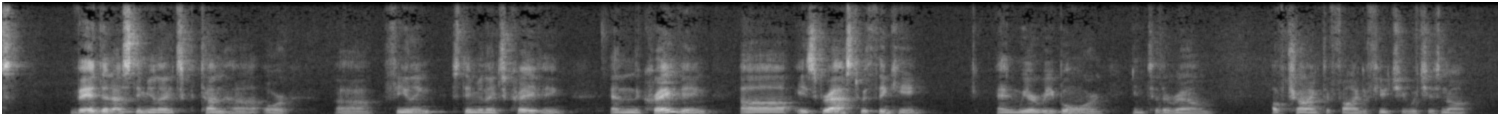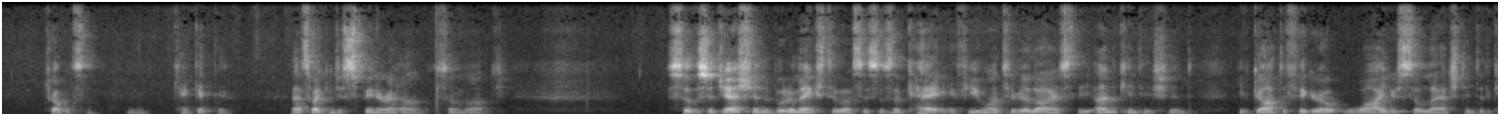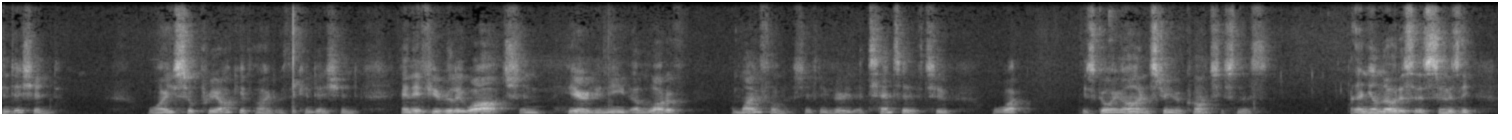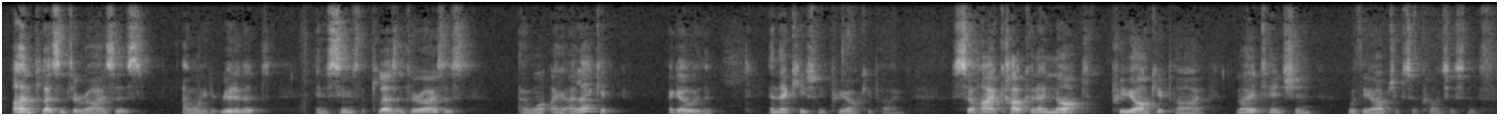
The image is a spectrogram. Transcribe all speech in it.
Vedana stimulates tanha, or uh, feeling stimulates craving, and the craving uh, is grasped with thinking, and we are reborn into the realm of trying to find a future which is not troublesome. We can't get there. That's why I can just spin around so much. So the suggestion the Buddha makes to us is, is okay, if you want to realize the unconditioned, you've got to figure out why you're so latched into the conditioned. Why you're so preoccupied with the conditioned. And if you really watch, and here you need a lot of mindfulness. You have to be very attentive to what is going on in stream of consciousness, then you'll notice that as soon as the unpleasant arises, I want to get rid of it, and as soon as the pleasant arises, I want I, I like it. I go with it, and that keeps me preoccupied. So how, how can I not preoccupy my attention with the objects of consciousness?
